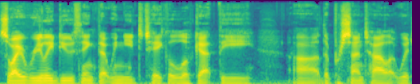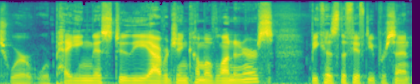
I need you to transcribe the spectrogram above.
So I really do think that we need to take a look at the uh, the percentile at which we're, we're pegging this to the average income of Londoners, because the 50%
